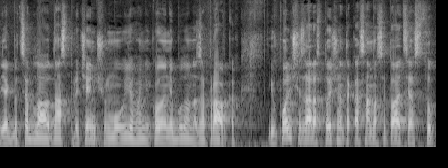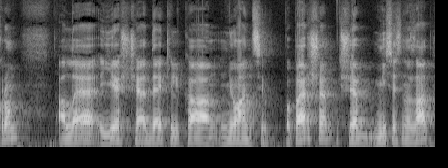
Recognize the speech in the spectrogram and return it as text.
якби це була одна з причин, чому його ніколи не було на заправках. І в Польщі зараз точно така сама ситуація з цукром, але є ще декілька нюансів. По-перше, ще місяць назад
